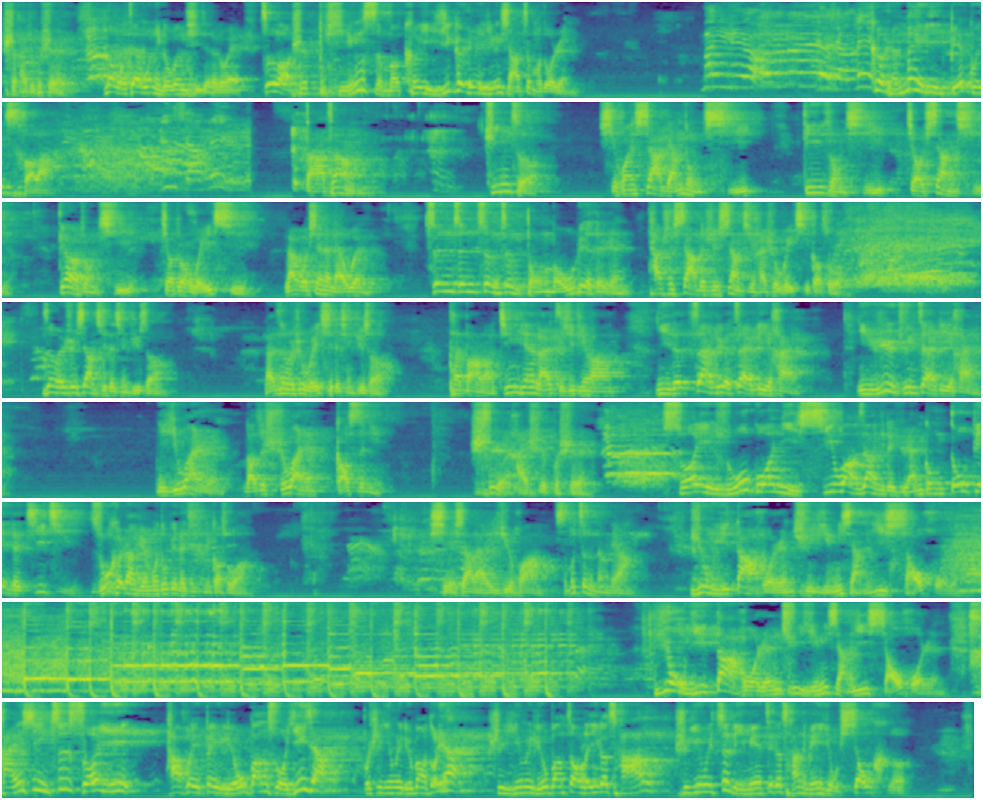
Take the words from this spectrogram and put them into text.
是还是不是？那我再问你个问题，在座各位，周老师凭什么可以一个人影响这么多人？魅力，影响力，个人魅力，别鬼扯了。影响力。打仗，军者喜欢下两种棋，第一种棋叫象棋，第二种棋叫做围棋。来，我现在来问，真真正正懂谋略的人，他是下的是象棋还是围棋？告诉我。认为是象棋的请举手。来，认为是围棋的请举手。太棒了，今天来仔细听啊！你的战略再厉害，你日军再厉害，你一万人，老子十万人搞死你，是还是不是？所以，如果你希望让你的员工都变得积极，如何让员工都变得积极？你告诉我。写下来一句话，什么正能量？用一大伙人去影响一小伙人。用一大伙人去影响一小伙人。韩信之所以他会被刘邦所影响，不是因为刘邦多厉害，是因为刘邦造了一个厂，是因为这里面这个厂里面有萧何，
